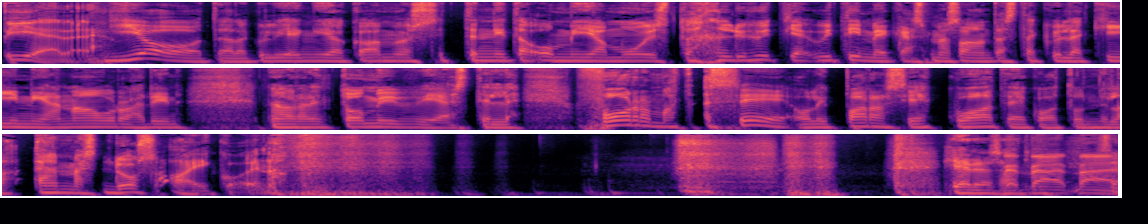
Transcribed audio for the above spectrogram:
pieleen. Joo, täällä kyllä jengi jakaa myös sitten niitä omia muista. Lyhyt ja ytimekäs mä saan tästä kyllä kiinni ja naurahdin, naurahdin Tomin viestille. Format C oli paras jekku ATK-tunnilla MS-DOS-aikoina. Jere, sä, Mä, mä, sä,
